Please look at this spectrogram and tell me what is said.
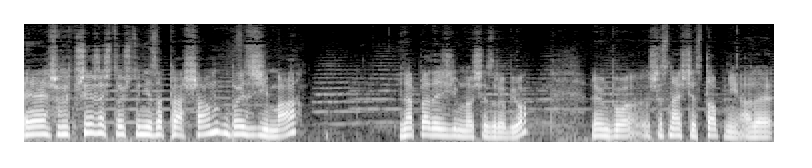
e, żeby przyjeżdżać, to już tu nie zapraszam, bo jest zima i naprawdę zimno się zrobiło. Wiem, było 16 stopni, ale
